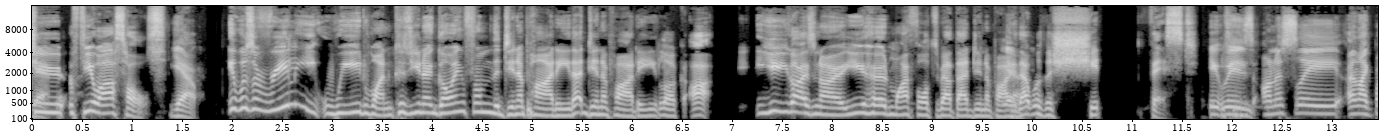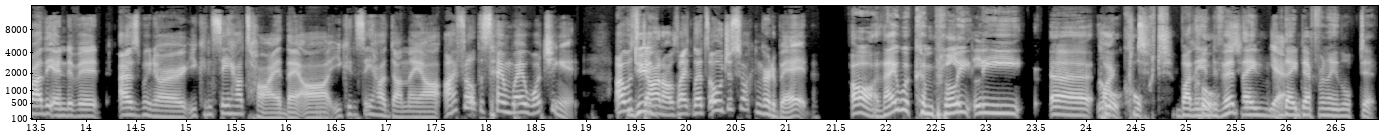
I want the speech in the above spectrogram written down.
to Yeah. a few assholes. Yeah. It was a really weird one because you know going from the dinner party, that dinner party. Look, I, you, you guys know, you heard my thoughts about that dinner party. Yeah. That was a shit fest. It was honestly, and like by the end of it, as we know, you can see how tired they are. You can see how done they are. I felt the same way watching it. I was Dude. done. I was like, let's all just fucking go to bed. Oh, they were completely uh like Cooked. cooked by the end of it. They yeah. they definitely looked it.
